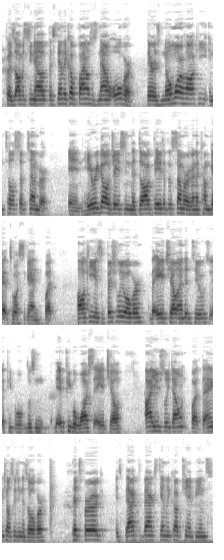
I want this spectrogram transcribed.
because obviously now the Stanley Cup Finals is now over. There is no more hockey until September, and here we go, Jason. The dog days of the summer are going to come get to us again, but. Hockey is officially over. The AHL ended too. So if people listen, if people watch the AHL, I usually don't, but the NHL season is over. Pittsburgh is back-to-back Stanley Cup champions.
